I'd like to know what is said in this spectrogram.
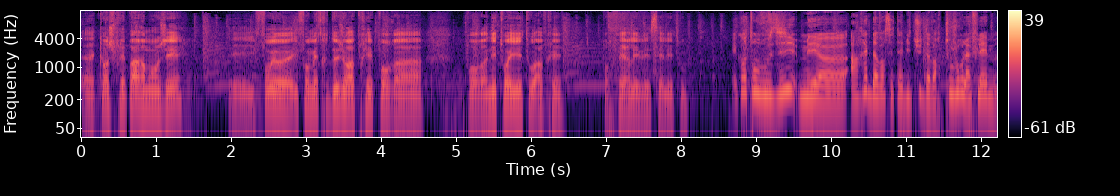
euh, quand je prépare à manger, et il, faut, euh, il faut mettre deux jours après pour, pour nettoyer tout après, pour faire les vaisselles et tout. Et quand on vous dit, mais arrête d'avoir cette habitude d'avoir toujours la flemme,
